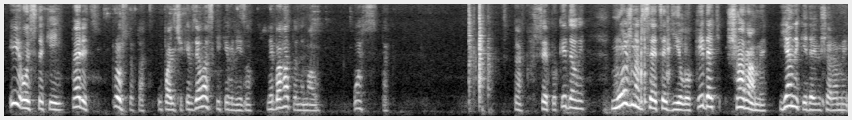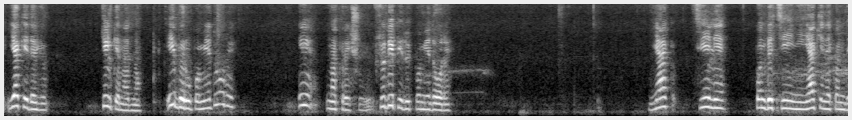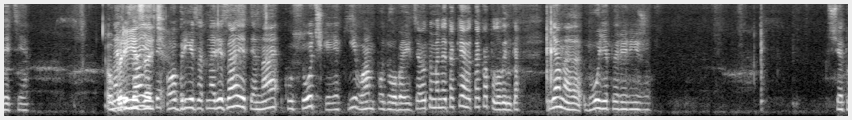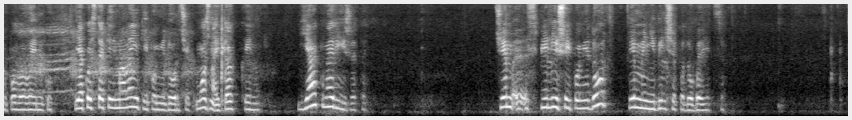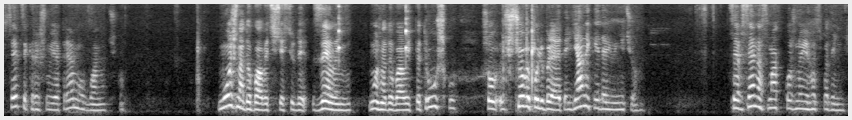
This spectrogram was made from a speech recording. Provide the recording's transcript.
і ось такий перець. Просто так. У пальчики взяла, скільки влізло. Не багато, не мало. Ось так. Так, все покидали. Можна все це діло кидати шарами. Я не кидаю шарами, я кидаю тільки на дно. І беру помідори і накришую. Сюди підуть помідори. Як цілі кондиційні, як і не кондиція. Обрізати. Обрізати, нарізаєте на кусочки, які вам подобаються. От у мене таке, така половинка. Я на двоє переріжу. Ще ту половинку. Якось такий маленький помідорчик, можна і так кинути. Як наріжете? Чим е, спіліший помідор, тим мені більше подобається. Все це кришує прямо в баночку. Можна додати ще сюди зелені, можна додати петрушку. Що, що ви полюбляєте? Я не кидаю нічого. Це все на смак кожної господині.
